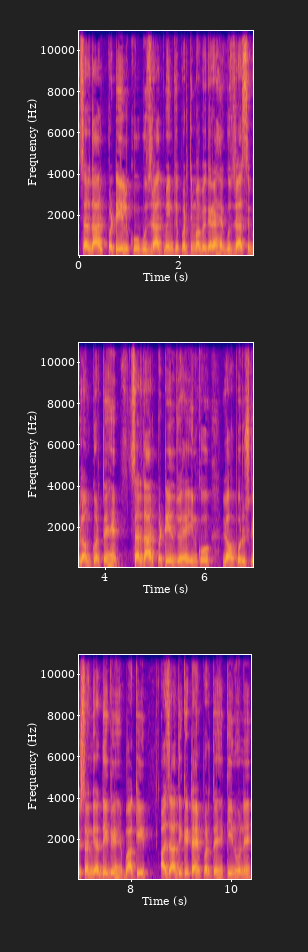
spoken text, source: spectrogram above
सरदार पटेल को गुजरात में इनके प्रतिमा वगैरह है, गुजरात से बिलोंग करते हैं। सरदार पटेल जो है, इनको लौह पुरुष की संज्ञा दे गए हैं। बाकी आज़ादी के टाइम पढ़ते हैं कि इन्होंने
